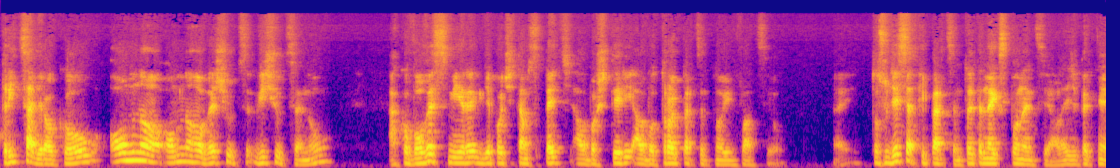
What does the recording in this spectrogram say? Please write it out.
30 rokov o mnoho, o mnoho vyššiu, vyššiu cenu ako vo vesmíre, kde počítam s 5 alebo 4 alebo 3% infláciou. Hej. To sú desiatky percent, to je ten exponenciál. Hej, že pekne,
